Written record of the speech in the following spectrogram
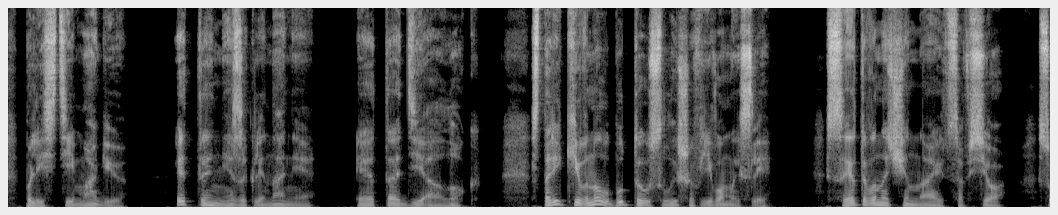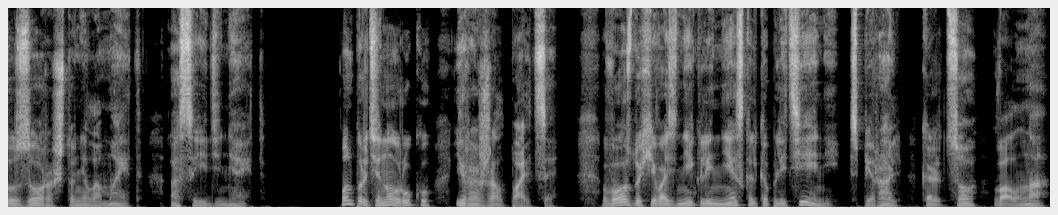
– плести магию. Это не заклинание, это диалог. Старик кивнул, будто услышав его мысли. С этого начинается все. С узора, что не ломает, а соединяет. Он протянул руку и разжал пальцы – в воздухе возникли несколько плетений, спираль, кольцо, волна.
